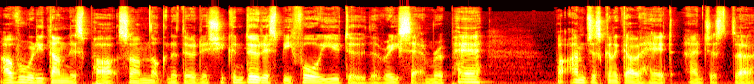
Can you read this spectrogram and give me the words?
I've already done this part so I'm not going to do this. You can do this before you do the reset and repair but I'm just going to go ahead and just uh,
